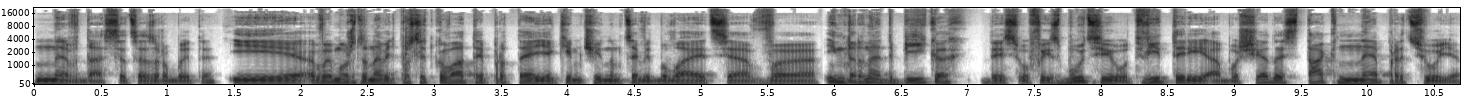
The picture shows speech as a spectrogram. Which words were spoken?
не вдасться це зробити. І ви можете навіть прослідкувати про те, яким чином це відбувається в інтернет-бійках, десь у Фейсбуці, у Твіттері або ще десь так не працює,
